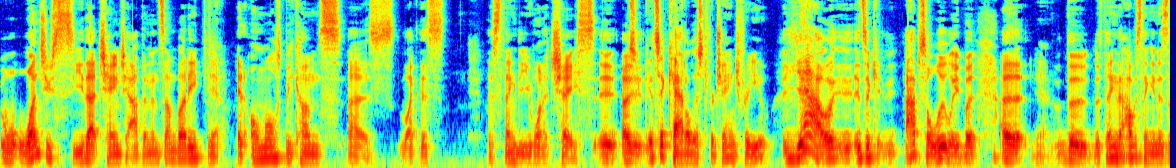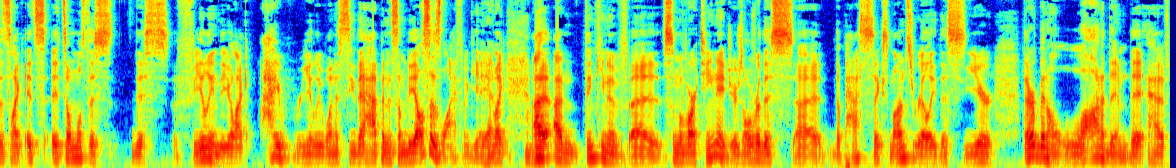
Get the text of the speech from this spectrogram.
w- once you see that change happen in somebody, Yeah. it almost becomes uh, like this this thing that you want to chase. It, uh, It's, it's a catalyst for change for you. yeah, it's a absolutely, but uh, Yeah. the the thing that I was thinking is it's like it's it's almost this this feeling that you're like I really want to see that happen in somebody else's life again. Yeah. Like I, I'm thinking of uh, some of our teenagers over this uh, the past six months, really this year. There have been a lot of them that have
